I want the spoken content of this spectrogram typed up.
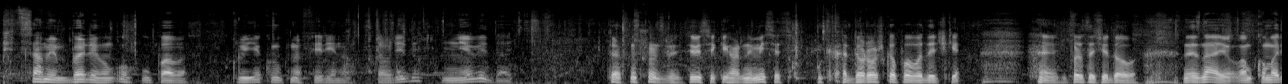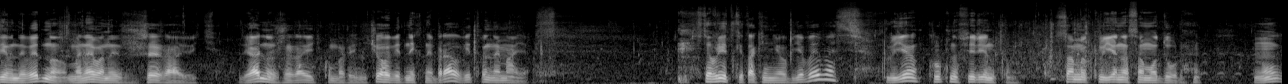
Під самим берегом ох, упала. Клює крупна фіріна. Ставріди не видать. Так, ну що ж, дивіться, який гарний місяць. Така дорожка по водичці. Просто чудово. Не знаю, вам комарів не видно, мене вони зжирають. Реально зжирають комари. Нічого від них не брав, вітру немає. Ставрідки так і не об'явилась, клює крупна фірінка. Саме клює на самодур. Ну,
